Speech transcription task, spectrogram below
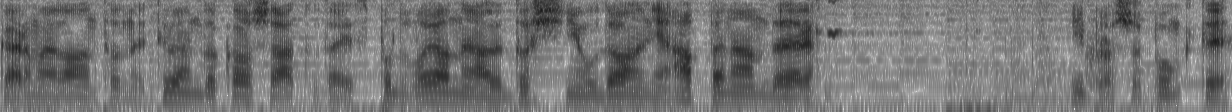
Carmelo Antony tyłem do kosza, tutaj jest podwojony, ale dość nieudolnie, up and under i proszę punkty.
